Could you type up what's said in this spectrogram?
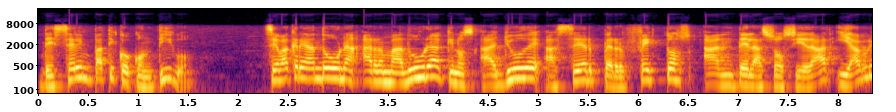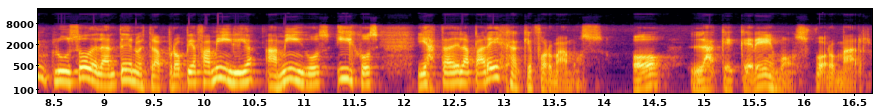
de ser empático contigo. Se va creando una armadura que nos ayude a ser perfectos ante la sociedad y hablo incluso delante de nuestra propia familia, amigos, hijos y hasta de la pareja que formamos o la que queremos formar.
